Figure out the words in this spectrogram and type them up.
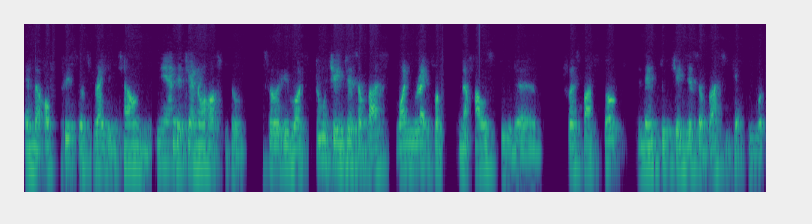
and the office was right in town near the general hospital. So it was two changes of bus, one right from the house to the first bus stop, and then two changes of bus to get to work.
